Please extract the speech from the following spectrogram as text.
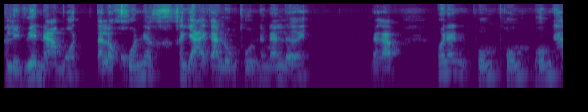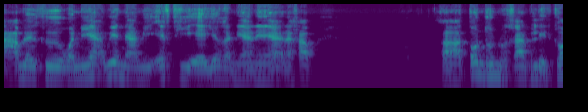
ผลิตเวียดนามหมด แต่ละคนเนี่ยขยายการลงทุนทั้งนั้นเลยนะครับ เพราะนั้นผมผมผมถามเลยคือวันนี้เวียดนามมี FTA เยอะขนาดนี้เนี่ยนะครับต้นทุนการผลิตก็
